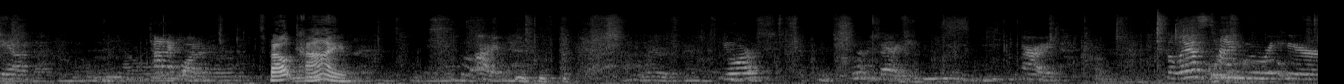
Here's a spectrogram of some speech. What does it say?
Yeah. Tonic water. It's about time. All right. Yours? Oops, sorry. All right. So last time we were here,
